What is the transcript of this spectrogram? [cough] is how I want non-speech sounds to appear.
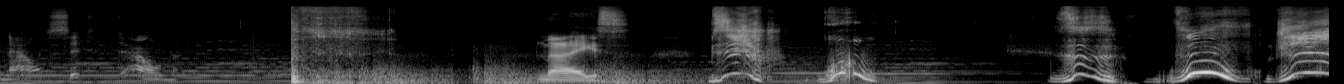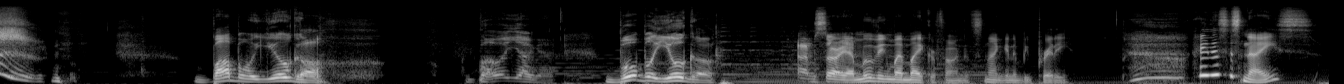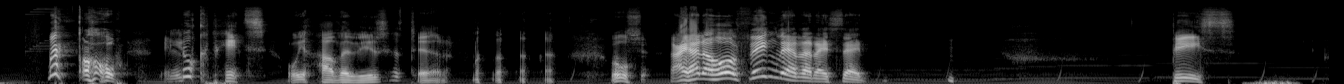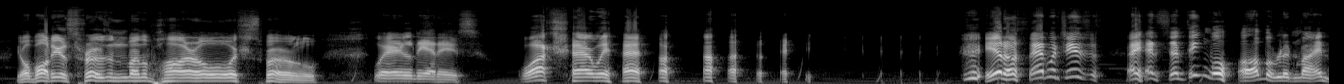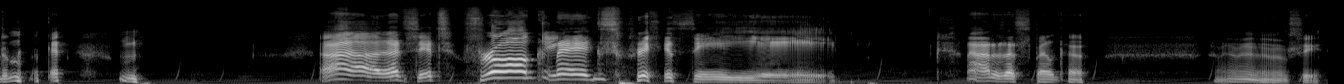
Now sit down. Nice. Bubble Yoga. Baba Yaga. Bubble Yoga. I'm sorry, I'm moving my microphone. It's not going to be pretty. [gasps] hey, this is nice. [laughs] Oh! Look, Pits, we have a visitor. [laughs] oh. I had a whole thing there that I said. Peace. Your body is frozen by the pyroish spell. Well, dearies, what shall we have? [laughs] you know, sandwiches. I had something more formal in mind. [laughs] Ah, that's it. Frog legs fricassee. Now, how does that spell go? Uh, Let's see.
